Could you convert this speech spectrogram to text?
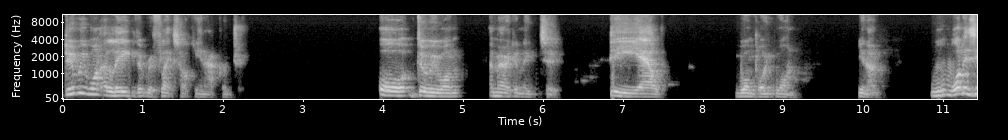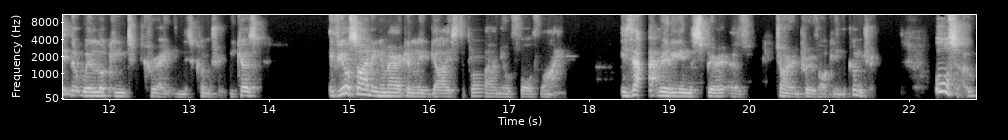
do we want a league that reflects hockey in our country? Or do we want American League Two, DEL 1.1? You know, what is it that we're looking to create in this country? Because if you're signing American League guys to play on your fourth line, is that really in the spirit of trying to improve hockey in the country? Also,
